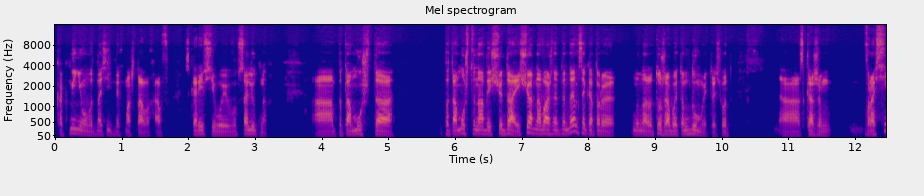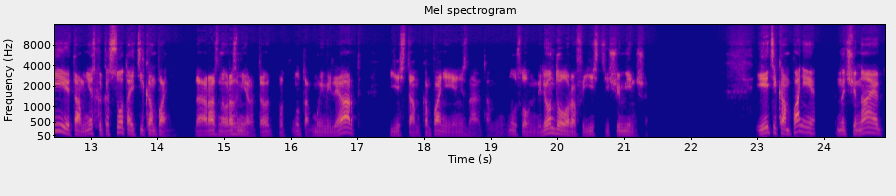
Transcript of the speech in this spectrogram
как минимум в относительных масштабах, а в, скорее всего и в абсолютных, а, потому что потому что надо еще, да, еще одна важная тенденция, которая, ну, надо тоже об этом думать. То есть вот, скажем, в России там несколько сот IT-компаний, да, разного размера. То, вот, ну, там мы миллиард, есть там компании, я не знаю, там, ну, условно, миллион долларов, есть еще меньше. И эти компании начинают,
